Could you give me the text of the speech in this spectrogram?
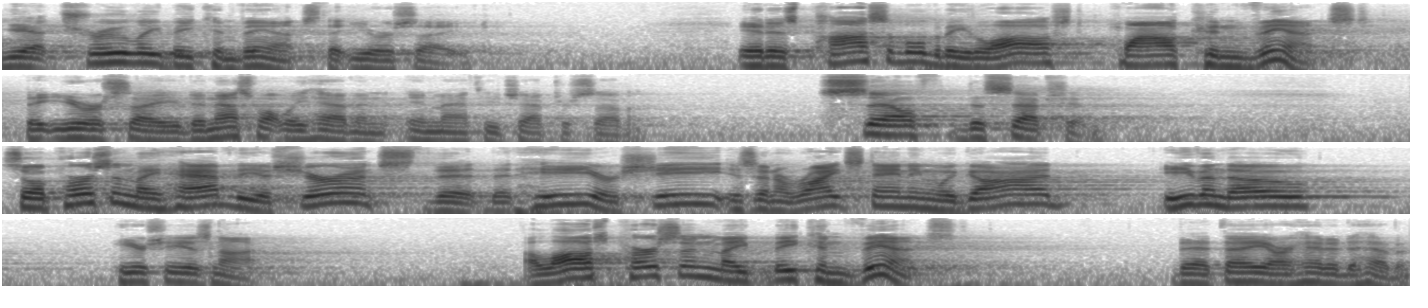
yet truly be convinced that you are saved. It is possible to be lost while convinced that you are saved. And that's what we have in, in Matthew chapter 7 self deception. So a person may have the assurance that, that he or she is in a right standing with God, even though he or she is not. A lost person may be convinced that they are headed to heaven.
